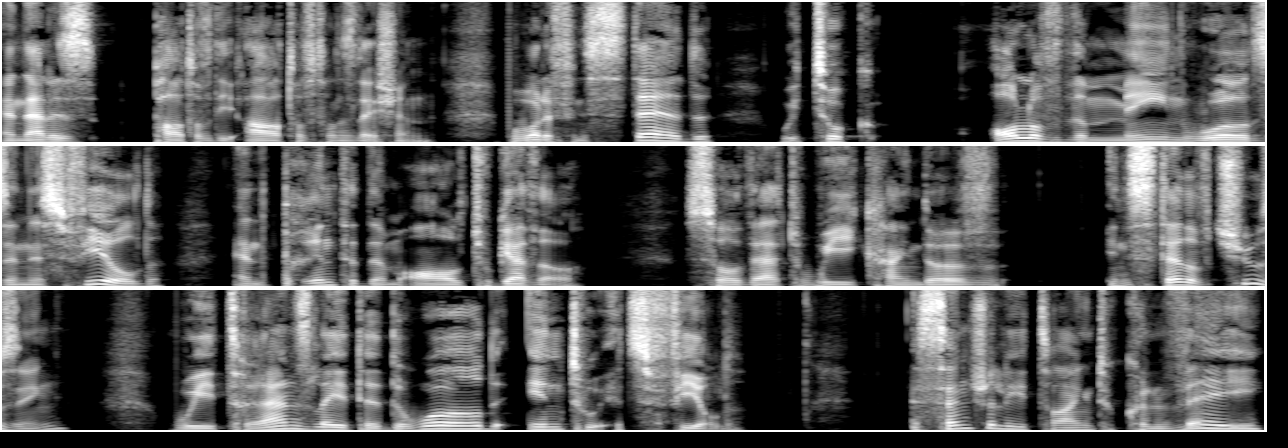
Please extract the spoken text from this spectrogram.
and that is part of the art of translation. But what if instead we took all of the main words in this field and printed them all together so that we kind of, instead of choosing, we translated the word into its field, essentially trying to convey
